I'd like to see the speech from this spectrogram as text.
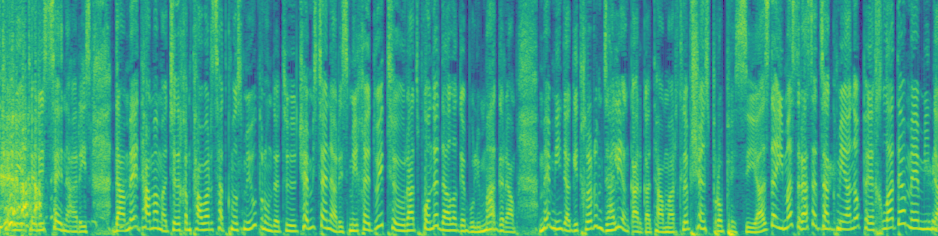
ჩემი ეთერის სცენარის. და მე თამამად ახლა მთავარ სათქმელს მიუბრუნდეთ ჩემი სცენარის მიხედვით რაც მქონდა დაალაგებული მაგრამ მე მინდა გითხრა რომ ძალიან კარგად ამართლებ შენს პროფესიას და იმას რასაც საქმიანობ ახლა და მე მინდა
